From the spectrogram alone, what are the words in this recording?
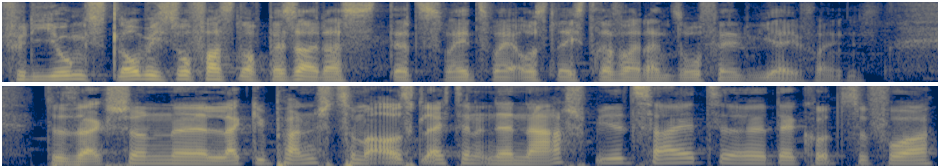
für die Jungs, glaube ich, so fast noch besser, dass der 2-2-Ausgleichstreffer dann so fällt, wie er gefallen ist. Du sagst schon äh, Lucky Punch zum Ausgleich dann in der Nachspielzeit, äh, der kurz zuvor,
